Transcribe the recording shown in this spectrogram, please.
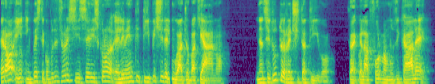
Però in, in, queste composizioni si inseriscono elementi tipici del linguaggio bachiano. Innanzitutto il recitativo, cioè quella forma musicale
